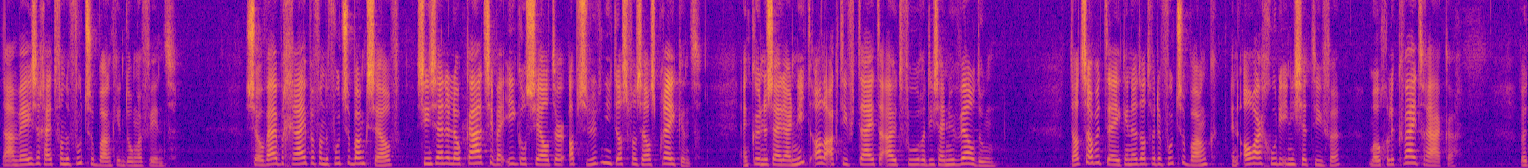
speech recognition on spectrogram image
de aanwezigheid van de voedselbank in Dongen vindt. Zo wij begrijpen van de voedselbank zelf, zien zij de locatie bij Eagle Shelter absoluut niet als vanzelfsprekend. En kunnen zij daar niet alle activiteiten uitvoeren die zij nu wel doen. Dat zou betekenen dat we de voedselbank en al haar goede initiatieven mogelijk kwijtraken. We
